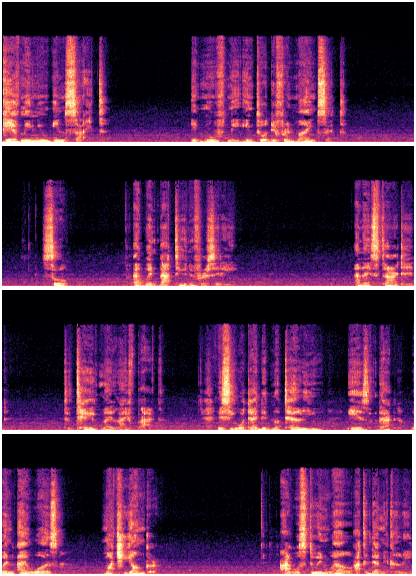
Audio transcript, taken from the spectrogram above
gave me new insight. It moved me into a different mindset. So I went back to university and I started to take my life back. You see, what I did not tell you is that when I was much younger, I was doing well academically.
